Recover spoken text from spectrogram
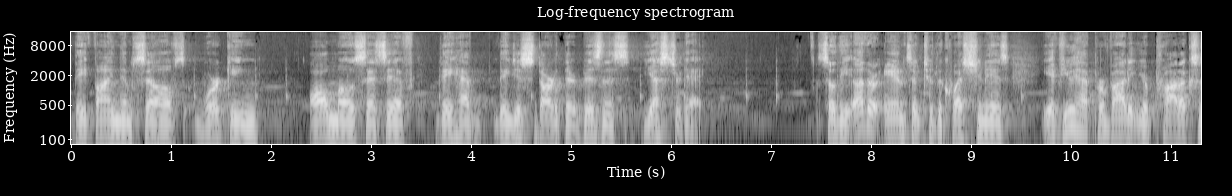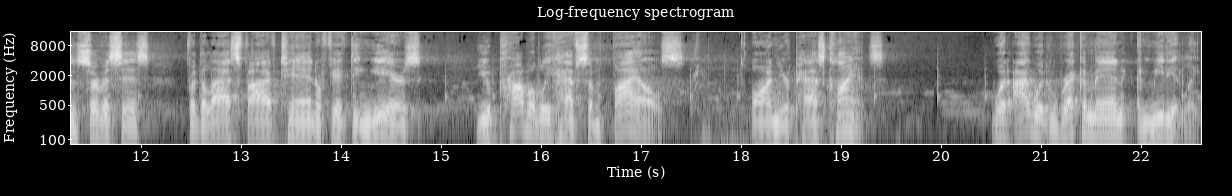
they find themselves working almost as if they have they just started their business yesterday. So the other answer to the question is if you have provided your products and services for the last 5, 10 or 15 years, you probably have some files on your past clients. What I would recommend immediately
